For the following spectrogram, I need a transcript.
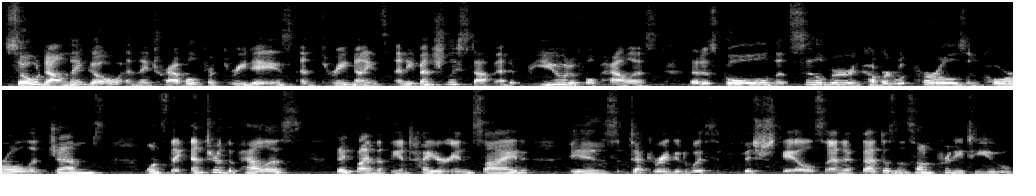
So down they go, and they travel for three days and three nights, and eventually stop at a beautiful palace that is gold and silver and covered with pearls and coral and gems. Once they enter the palace, they find that the entire inside is decorated with fish scales. And if that doesn't sound pretty to you,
